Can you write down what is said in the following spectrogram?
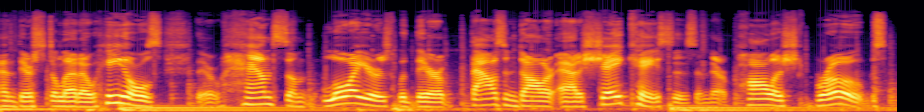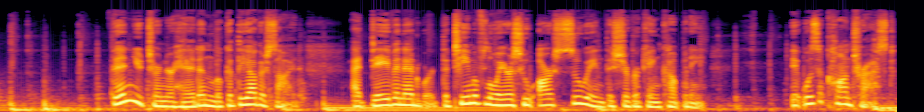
and their stiletto heels. Their handsome lawyers with their $1,000 attache cases and their polished brogues. Then you turn your head and look at the other side, at Dave and Edward, the team of lawyers who are suing the Sugar sugarcane company. It was a contrast.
